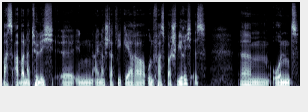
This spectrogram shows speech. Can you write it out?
Was aber natürlich äh, in einer Stadt wie Gera unfassbar schwierig ist. Ähm, und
